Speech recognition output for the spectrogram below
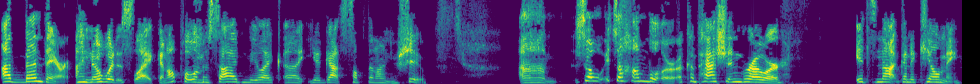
i've been there i know what it's like and i'll pull them aside and be like uh, you got something on your shoe um, so it's a humbler a compassion grower it's not going to kill me.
